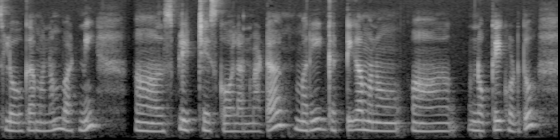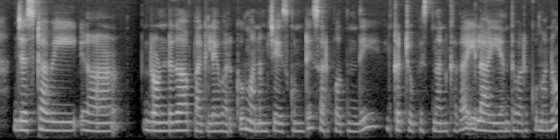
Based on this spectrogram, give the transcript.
స్లోగా మనం వాటిని స్ప్లిట్ చేసుకోవాలన్నమాట. మరి గట్టిగా మనం నొక్కేయకూడదు. జస్ట్ అవి రెండుగా పగిలే వరకు మనం చేసుకుంటే సరిపోతుంది. ఇక్కడ చూపిస్తున్నాను కదా ఇలా అయ్యేంత వరకు మనం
